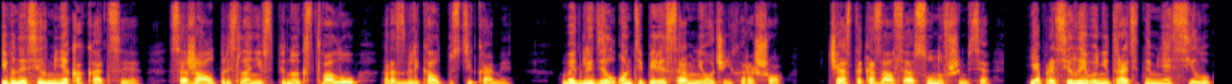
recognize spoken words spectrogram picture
И выносил меня к акации, сажал, прислонив спиной к стволу, развлекал пустяками. Выглядел он теперь и сам не очень хорошо. Часто казался осунувшимся. Я просила его не тратить на меня силу,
